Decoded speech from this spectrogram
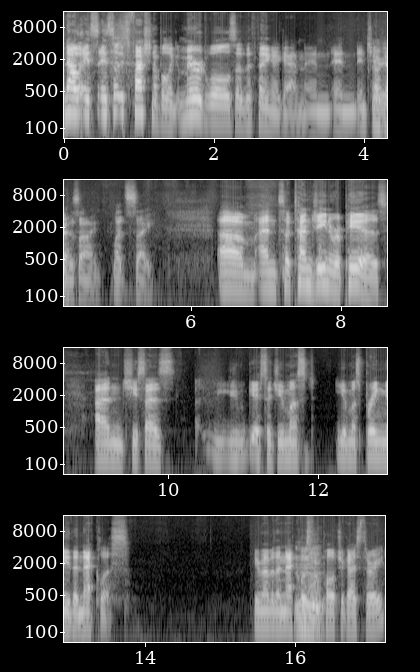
Now it's it's it's fashionable. Like, mirrored walls are the thing again in in interior Okay. design. Let's say. Um, and so Tangina appears, and she says, "You it said you must you must bring me the necklace." You remember the necklace from Poltergeist Three?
